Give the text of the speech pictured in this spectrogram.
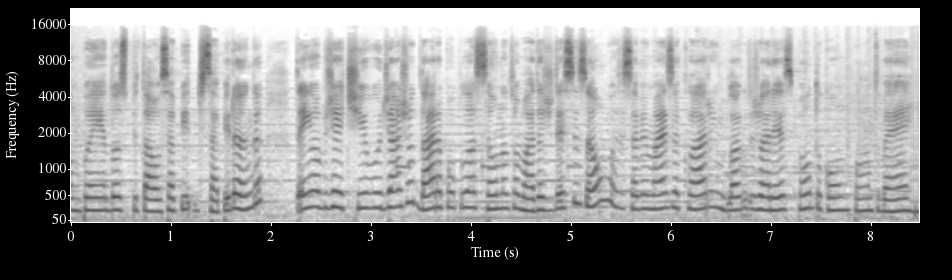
campanha do Hospital de Sapiranga tem o objetivo de ajudar a população na tomada de decisão. Você sabe mais, é claro, em blogdojuarez.com.br.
